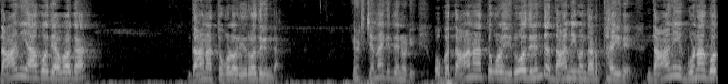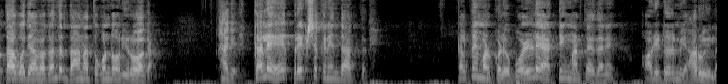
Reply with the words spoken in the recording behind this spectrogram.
ದಾನಿ ಆಗೋದು ಯಾವಾಗ? ದಾನ ತಗೊಳ್ಳೋರು ಇರೋದ್ರಿಂದ. ಎಷ್ಟು ಚೆನ್ನಾಗಿದೆ ನೋಡಿ. ಒಬ್ಬ ದಾನ ತಗೊಳ್ಳೋ ಇರೋದ್ರಿಂದ ದಾನಿಗೊಂದು ಅರ್ಥ ಇದೆ. ದಾನಿ ಗುಣ ಗೊತ್ತಾಗೋದು ಯಾವಾಗ ಅಂದ್ರೆ ದಾನ ತಗೊಂಡವನು ಇರುವಾಗ. ಹಾಗೆ ಕಲೆ ಪ್ರೇಕ್ಷಕನಿಂದ ಆಗ್ತದೆ. ಕಲ್ಪನೆ ಮಾಡ್ಕೊಳ್ಳಿ, ಒಬ್ಬ ಒಳ್ಳೆ ಆಕ್ಟಿಂಗ್ ಮಾಡ್ತಾ ಇದ್ದಾನೆ ಆಡಿಟೋರಿಯಂ ಯಾರೂ ಇಲ್ಲ.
